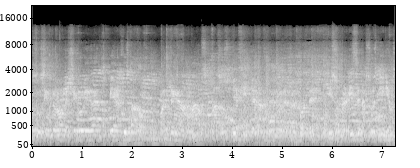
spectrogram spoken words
Con su cinturón de seguridad bien ajustado. Mantengan las manos sus pies y piernas dentro del transporte y supervisen a sus niños.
